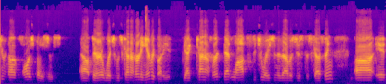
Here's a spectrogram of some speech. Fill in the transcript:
two non-floor spacers out there, which was kind of hurting everybody. That kind of hurt that lob situation that I was just discussing. Uh, it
